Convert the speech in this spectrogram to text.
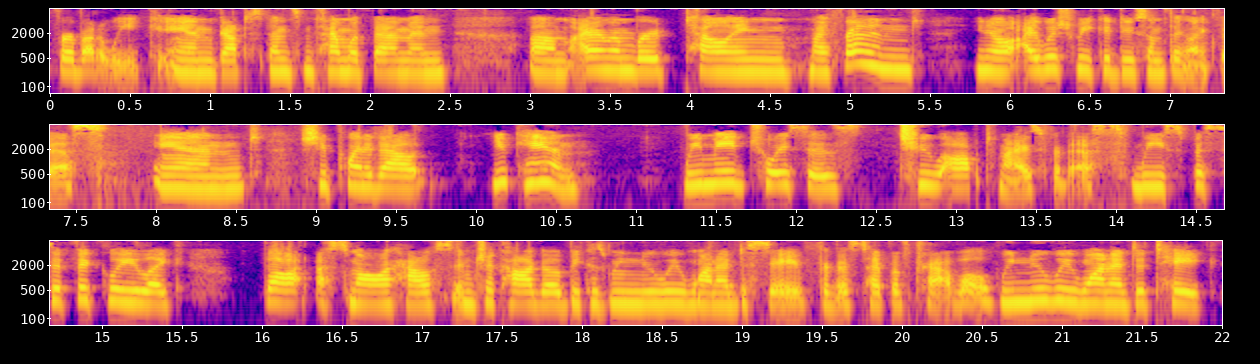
for about a week, and got to spend some time with them. And um, I remember telling my friend, you know, I wish we could do something like this. And she pointed out, you can. We made choices to optimize for this. We specifically like bought a smaller house in Chicago because we knew we wanted to save for this type of travel. We knew we wanted to take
